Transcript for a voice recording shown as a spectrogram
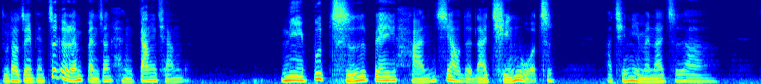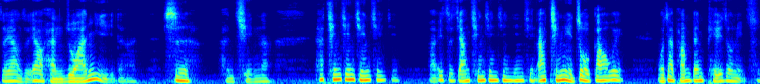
读到这一篇，这个人本身很刚强的，你不慈悲含笑的来请我吃，啊，请你们来吃啊，这样子要很软语的，是很勤啊。他请请请请请啊，一直讲请请请请请啊，请你坐高位我在旁边陪着你吃。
